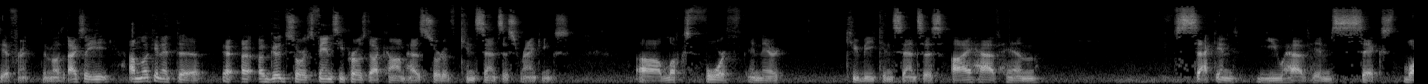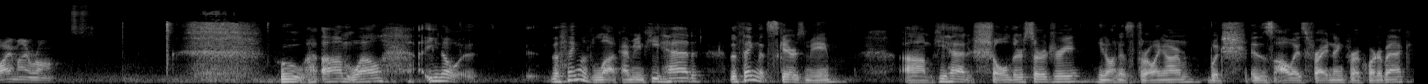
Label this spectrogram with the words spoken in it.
different than most. Actually, I'm looking at the a, a good source. FantasyPros.com has sort of consensus rankings. Uh, Luck's fourth in their QB consensus. I have him second. You have him sixth. Why am I wrong? Ooh, um, well, you know, the thing with Luck, I mean, he had the thing that scares me. Um, he had shoulder surgery, you know, on his throwing arm, which is always frightening for a quarterback.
